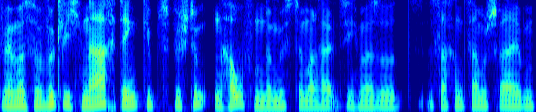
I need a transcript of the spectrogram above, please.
Wenn man so wirklich nachdenkt, gibt es bestimmt einen Haufen. Da müsste man halt sich mal so Sachen zusammenschreiben.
